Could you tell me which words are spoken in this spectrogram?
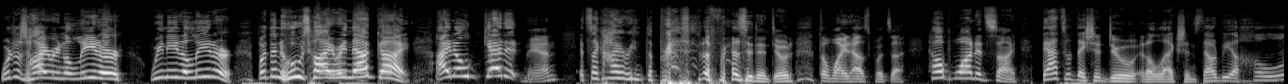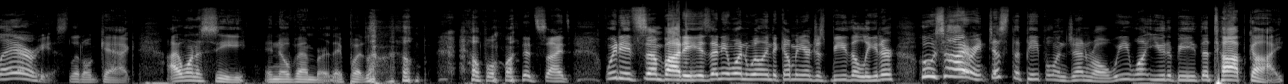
We're just hiring a leader we need a leader. But then who's hiring that guy? I don't get it, man. It's like hiring the, pres- the president, dude. The White House puts a help wanted sign. That's what they should do at elections. That would be a hilarious little gag. I want to see in November they put help, help wanted signs. We need somebody. Is anyone willing to come in here and just be the leader? Who's hiring? Just the people in general. We want you to be the top guy.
